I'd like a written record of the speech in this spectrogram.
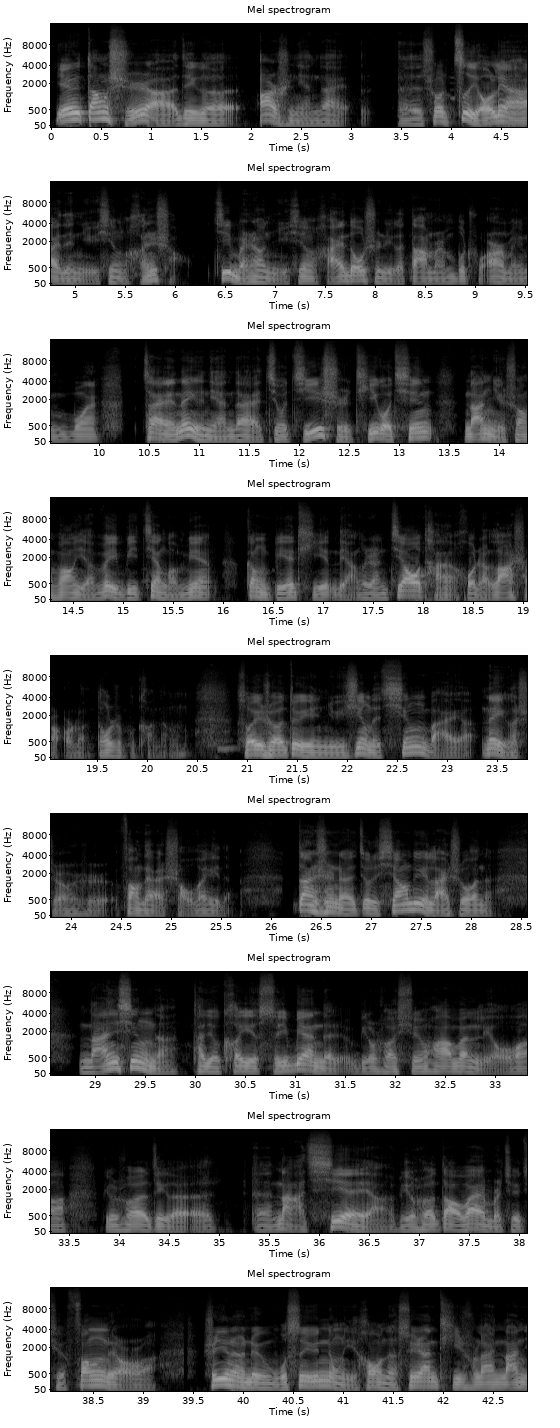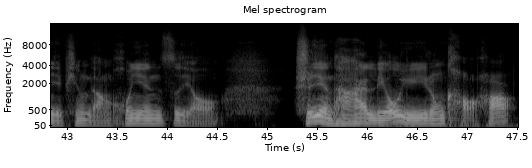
因为当时啊，这个二十年代。呃，说自由恋爱的女性很少，基本上女性还都是这个大门不出二门不迈。在那个年代，就即使提过亲，男女双方也未必见过面，更别提两个人交谈或者拉手了，都是不可能。所以说，对女性的清白呀，那个时候是放在首位的。但是呢，就是相对来说呢。男性呢，他就可以随便的，比如说寻花问柳啊，比如说这个呃纳妾呀，比如说到外边去去风流啊。实际上，这个五四运动以后呢，虽然提出来男女平等、婚姻自由，实际上他还流于一种口号。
